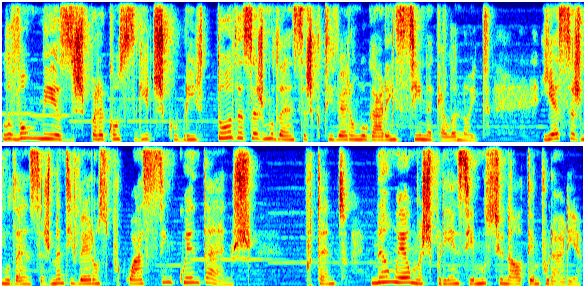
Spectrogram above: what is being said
Levou meses para conseguir descobrir todas as mudanças que tiveram lugar em si naquela noite e essas mudanças mantiveram-se por quase 50 anos. Portanto, não é uma experiência emocional temporária.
